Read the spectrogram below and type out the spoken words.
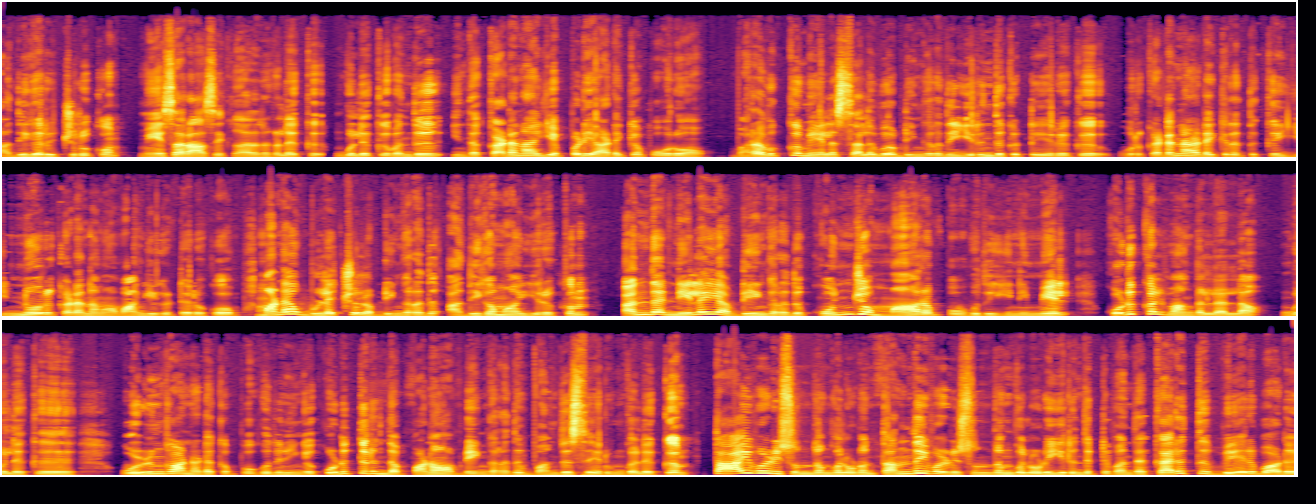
அதிகரிச்சிருக்கும் மேச ராசிக்காரர்களுக்கு உங்களுக்கு வந்து இந்த கடனை எப்படி அடைக்க போறோம்? வரவுக்கு மேலே செலவு அப்படிங்கிறது இருந்துக்கிட்டு இருக்கு. ஒரு கடனை அடைக்கிறதுக்கு இன்னொரு கடனை நம்ம வாங்கிக்கிட்டு இருக்கோம். மன உளைச்சல் அப்படிங்கிறது அதிகமாக இருக்கும். அந்த நிலை அப்படிங்கிறது கொஞ்சம் மாறப்போகுது. இனிமேல் கொடுக்கல் வாங்கலெல்லாம் உங்களுக்கு ஒழுங்காக நடக்க போகுது. நீங்கள் கொடுத்திருந்த பணம் அப்படிங்கிறது வந்து சேரும் உங்களுக்கு. தாய் வழி சொந்தங்களோடும் தந்தை வழி சொந்தங்களோடு இருந்துட்டு வந்த கருத்து வேறுபாடு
